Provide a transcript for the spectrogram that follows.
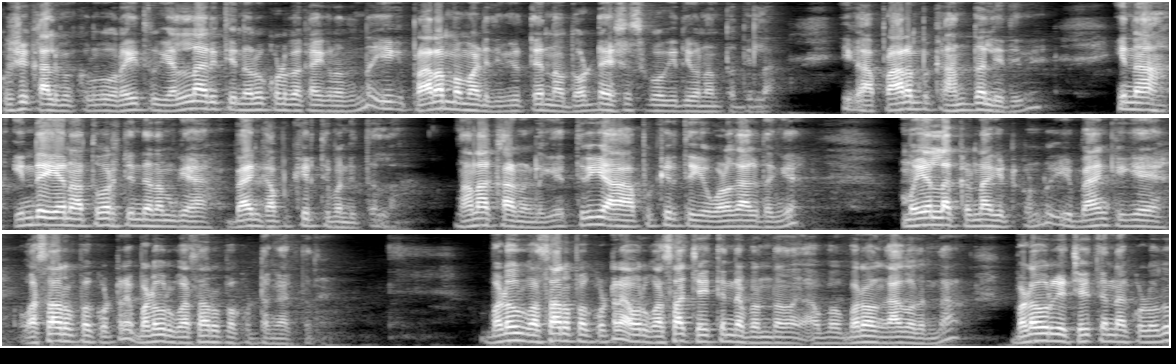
ಕೃಷಿ ಕಾರ್ಮಿಕರಿಗೂ, ರೈತರಿಗೂ ಎಲ್ಲ ರೀತಿಯ ನೆರವು ಕೊಡಬೇಕಾಗಿರೋದ್ರಿಂದ ಈಗ ಪ್ರಾರಂಭ ಮಾಡಿದ್ದೀವಿ. ಇವತ್ತೇನು ನಾವು ದೊಡ್ಡ ಯಶಸ್ಸಿಗೆ ಹೋಗಿದ್ದೀವಿ ಅನ್ನೋಂಥದ್ದಿಲ್ಲ. ಈಗ ಆ ಪ್ರಾರಂಭಿಕ ಹಂತದಲ್ಲಿದ್ದೀವಿ. ಇನ್ನು ಹಿಂದೆ ಏನು ಹತ್ತು ವರ್ಷದಿಂದ ನಮಗೆ ಬ್ಯಾಂಕ್ ಅಪಕೀರ್ತಿ ಬಂದಿತ್ತಲ್ಲ ನಾನಾ ಕಾರಣಗಳಿಗೆ ತಿರುಗಿ ಆ ಅಪಕೀರ್ತಿಗೆ ಒಳಗಾಗ್ದಂಗೆ ಮೈಯೆಲ್ಲ ಕಣ್ಣಾಗಿಟ್ಕೊಂಡು ಈ ಬ್ಯಾಂಕಿಗೆ ಹೊಸ ರೂಪ ಕೊಟ್ಟರೆ ಬಡವ್ರಿಗೆ ಹೊಸ ರೂಪ ಕೊಟ್ಟಂಗೆ ಆಗ್ತದೆ. ಬಡವ್ರಿಗೆ ಹೊಸ ರೂಪ ಕೊಟ್ಟರೆ ಅವ್ರಿಗೆ ಹೊಸ ಚೈತನ್ಯ ಬಂದ ಬರೋಂಗೆ ಆಗೋದ್ರಿಂದ ಬಡವರಿಗೆ ಚೈತನ್ಯ ಕೊಡೋದು,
